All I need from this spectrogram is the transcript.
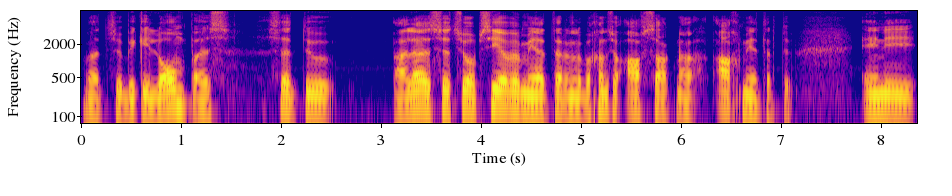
wat so bietjie lomp is, sit toe hulle sit so op 7 meter en hulle begin so afsak na 8 meter toe. En die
